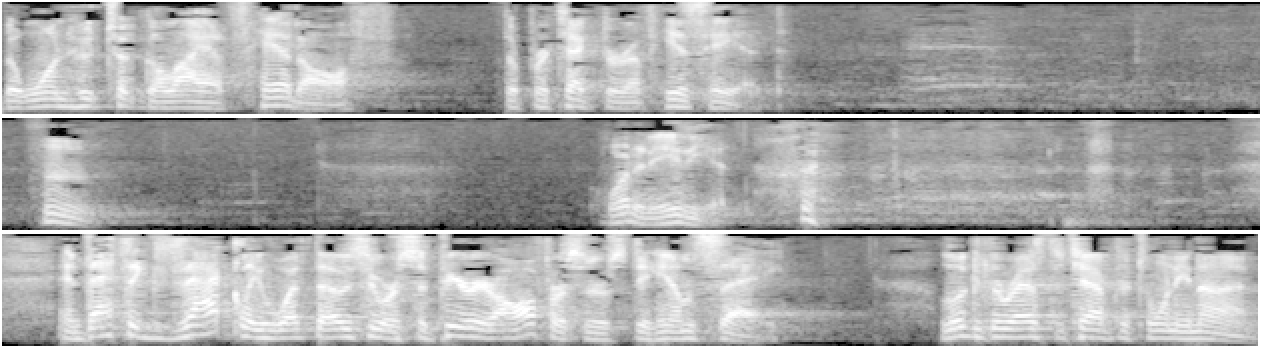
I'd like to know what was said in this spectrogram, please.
the one who took Goliath's head off the protector of his head. Hmm. What an idiot. and that's exactly what those who are superior officers to him say. Look at the rest of chapter 29.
